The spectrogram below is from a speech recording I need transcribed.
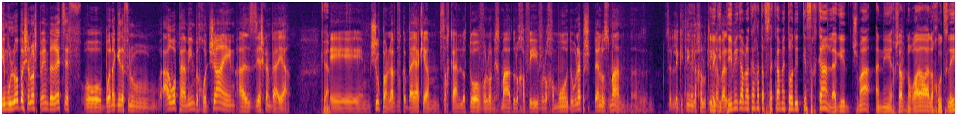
אם הוא לא בשלוש פעמים ברצף, או בוא נגיד אפילו ארבע פעמים בחודשיים, אז יש כאן בעיה. כן. אה, שוב פעם, לאו דווקא בעיה כי השחקן לא טוב, או לא נחמד, או לא חביב, או לא חמוד, או אולי פשוט אין לו זמן. אז זה לגיטימי לחלוטין, אבל... לגיטימי גם לקחת הפסקה מתודית כשחקן, להגיד, שמע, אני עכשיו נורא לחוץ לי,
